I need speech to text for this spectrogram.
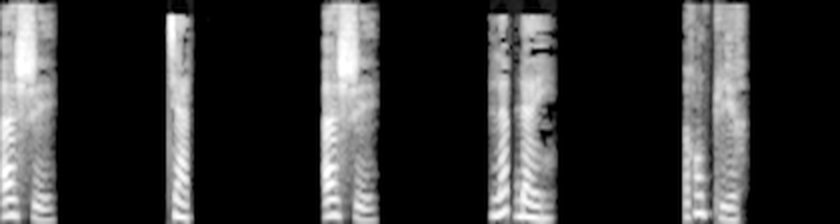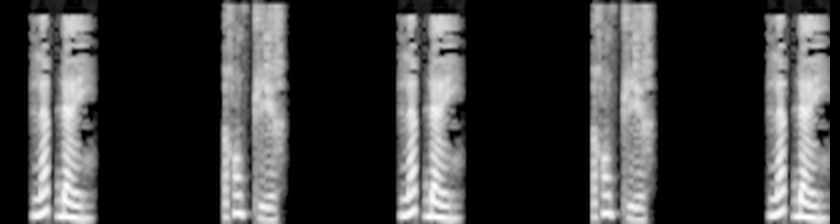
Haché. Chặt. Haché. Lấp đầy. Remplir. Lấp đầy. Remplir. Lấp đầy. Remplir. Lấp đầy.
